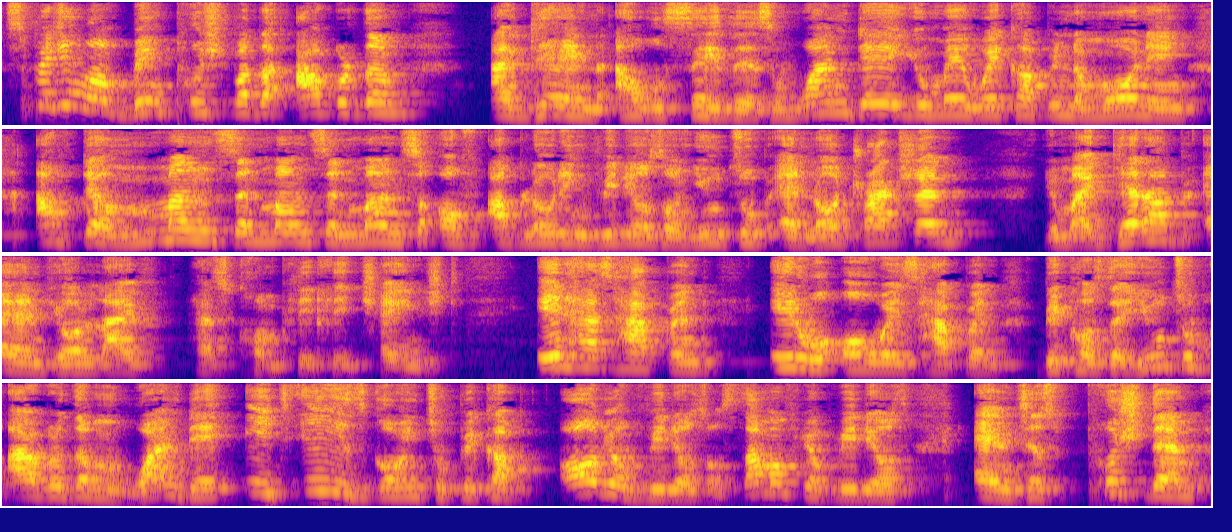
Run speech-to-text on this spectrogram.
Speaking of being pushed by the algorithm, Again, I will say this. One day you may wake up in the morning after months and months and months of uploading videos on YouTube and no traction. You might get up and your life has completely changed. It has happened it will always happen because the YouTube algorithm one day it is going to pick up all your videos or some of your videos and just push them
